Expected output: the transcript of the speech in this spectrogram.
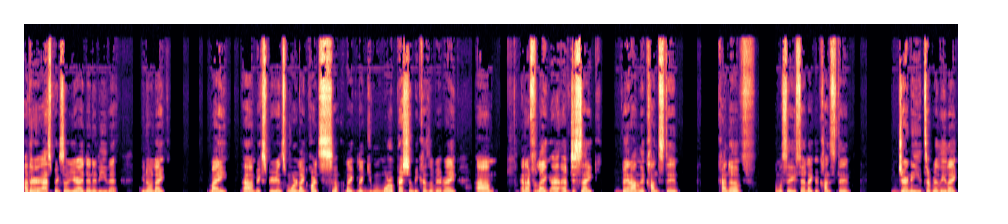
how there are aspects of your identity that you know like might um experience more like parts uh, like like more oppression because of it right um and I feel like I, have just like been on the constant kind of I'm gonna say you said like a constant journey to really like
